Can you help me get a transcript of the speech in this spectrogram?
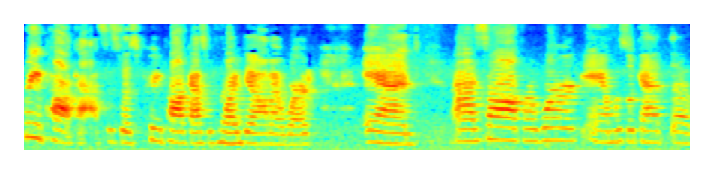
pre podcast. This was pre podcast before. I did all my work. And I saw her work and was looking at the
